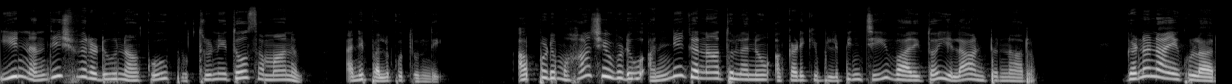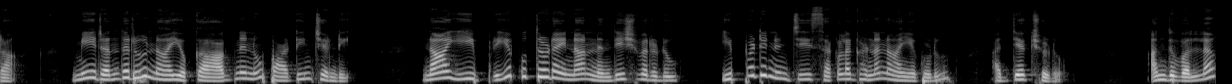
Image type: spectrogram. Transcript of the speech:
ఈ నందీశ్వరుడు నాకు పుత్రునితో సమానం అని పలుకుతుంది. అప్పుడు మహాశివుడు అన్ని గణాతులను అక్కడికి పిలిపించి వారితో ఇలా అంటున్నారు. గణనాయకులారా మీరందరూ నా యొక్క ఆజ్ఞను పాటించండి. నా ఈ ప్రియపుత్రుడైన నందీశ్వరుడు ఇప్పటి నుంచి సకల గణనాయకుడు అధ్యక్షుడు. అందువల్ల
